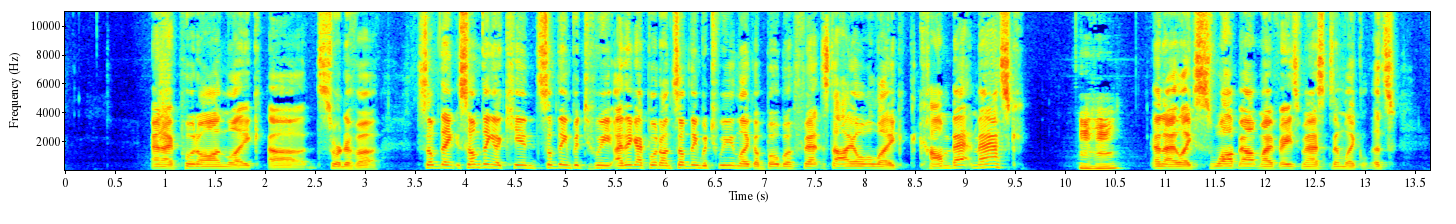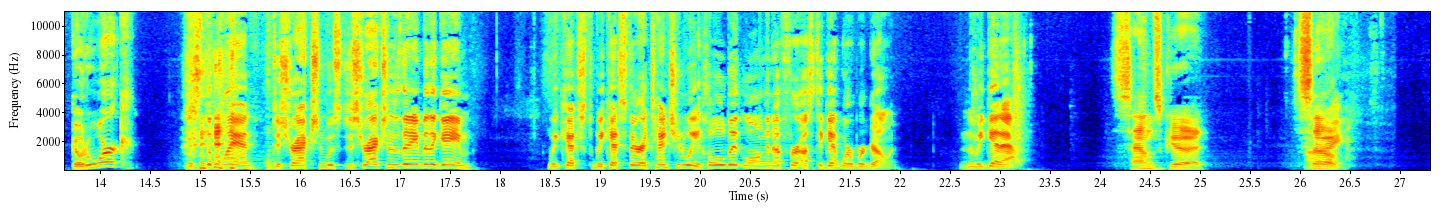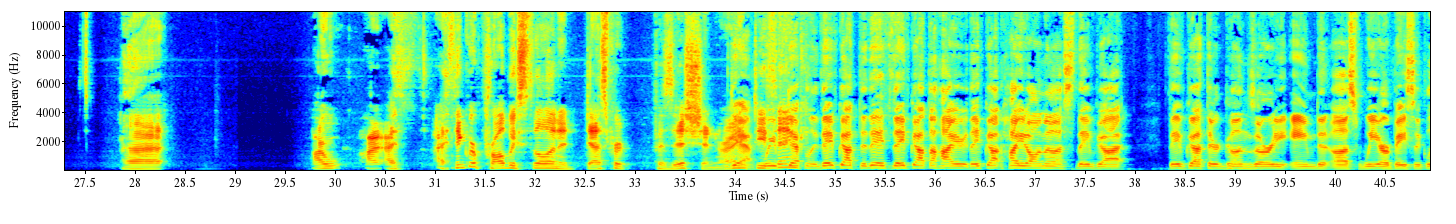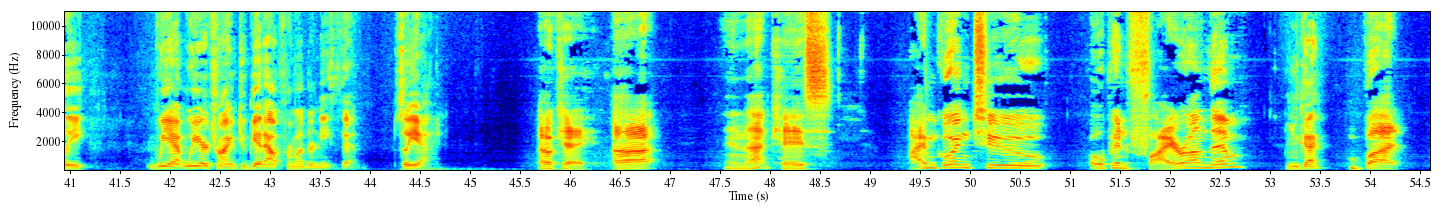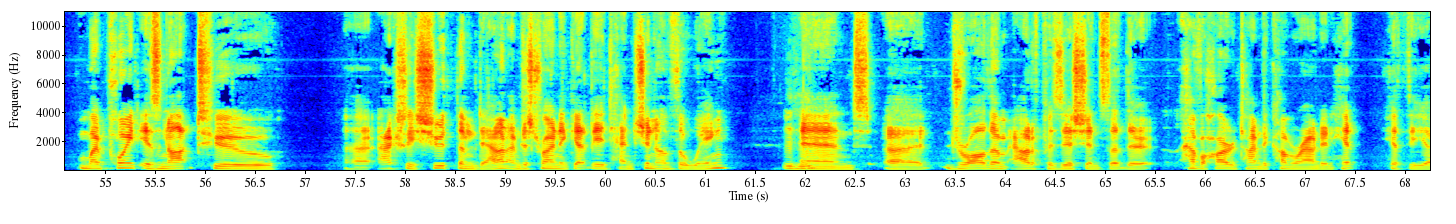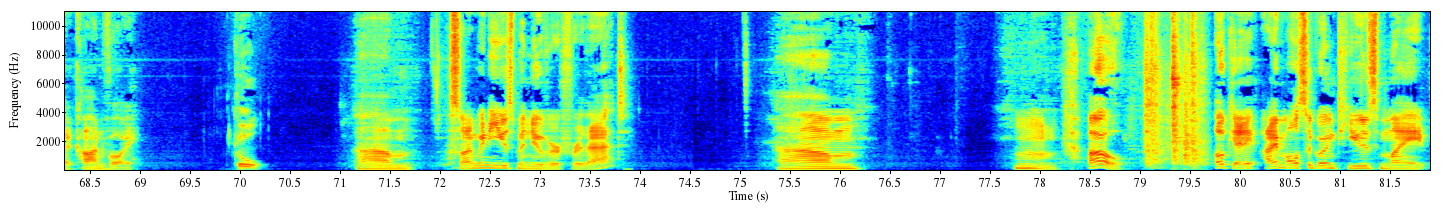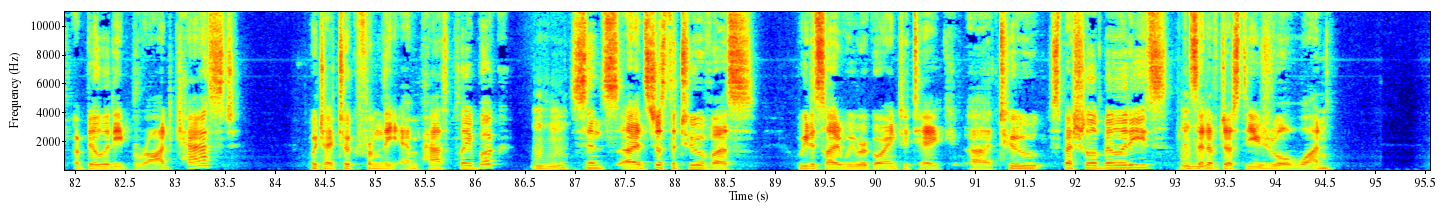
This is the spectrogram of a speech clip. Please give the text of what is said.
and I put on like uh sort of a something something akin something between. I think I put on something between like a Boba Fett style like combat mask. Mm-hmm. and I like swap out my face mask and I'm like, let's go to work. This is the plan. Distraction was distraction is the name of the game. We catch we catch their attention, we hold it long enough for us to get where we're going. And then we get out. Sounds good. So, right. uh, are I I th- I think we're probably still in a desperate position, right? Yeah, Do you we've think? definitely they've got the they've, they've got the higher they've got height on us. They've got they've got their guns already aimed at us. We are basically we are, we are trying to get out from underneath them. So yeah. Okay. Uh, in that case, I'm going to open fire on them, Okay. but my point is not to uh, actually shoot them down. I'm just trying to get the attention of the wing and uh, draw them out of position so that they have a harder time to come around and hit hit the uh, convoy. Cool. Um, so I'm going to use maneuver for that. Um, hmm. Oh, okay. I'm also going to use my ability broadcast, which I took from the empath playbook. Mm-hmm. Since uh, it's just the two of us, we decided we were going to take uh, two special abilities instead of just the usual one.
